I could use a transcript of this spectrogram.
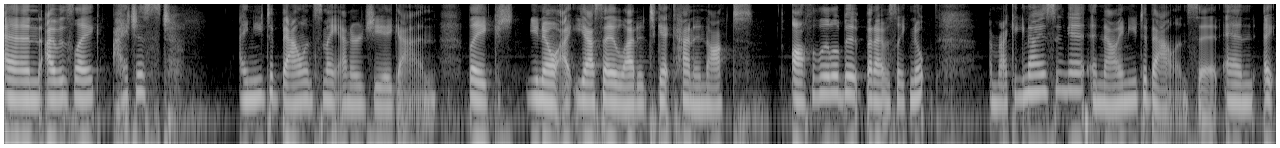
and I was like, I just. I need to balance my energy again. Like, you know, I, yes, I allowed it to get kind of knocked off a little bit, but I was like, nope, I'm recognizing it and now I need to balance it. And I,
